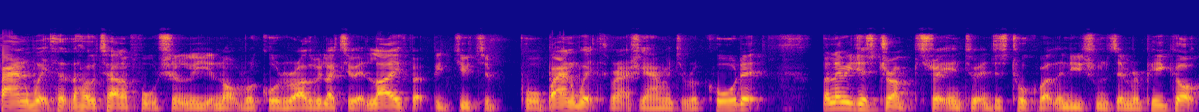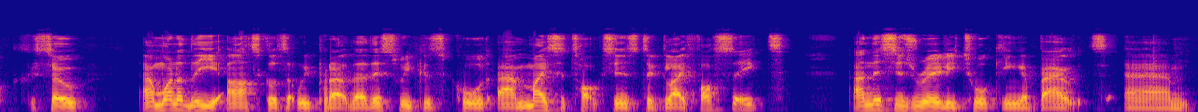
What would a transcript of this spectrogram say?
bandwidth at the hotel, unfortunately, not recorded. Rather, we like to do it live, but due to poor bandwidth, we're actually having to record it. But let me just jump straight into it and just talk about the news from Zimmer Peacock. So, um, one of the articles that we put out there this week is called um, Mycotoxins to Glyphosate, and this is really talking about. Um,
